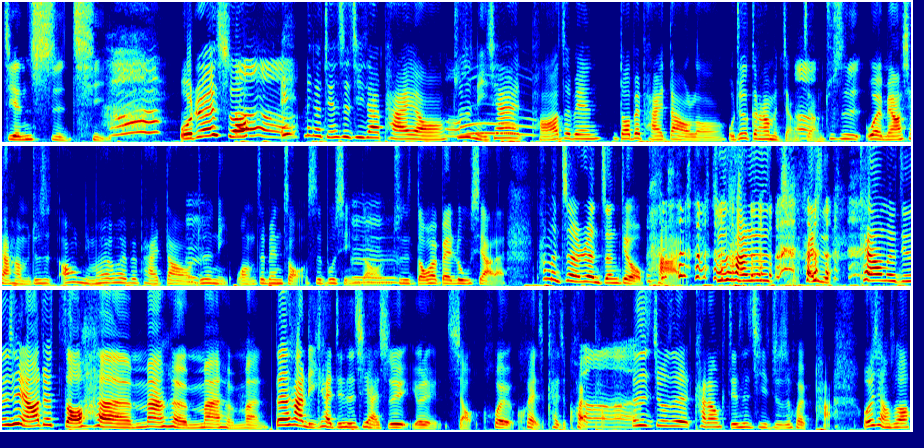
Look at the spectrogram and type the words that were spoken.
监视器。我就会说，哎、欸，那个监视器在拍哦，就是你现在跑到这边都被拍到了。我就跟他们讲这样，就是我也没有吓他们，就是哦，你们会会被拍到，哦，就是你往这边走是不行的，哦，就是都会被录下来。他们真的认真给我拍，就是他就是开始看到那个监视器，然后就走很慢很慢很慢，但是他离开监视器还是有点小会会开始快跑，但是就是看到监视器就是会怕。我就想说，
